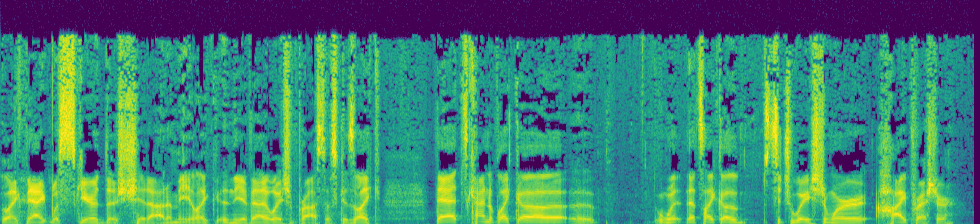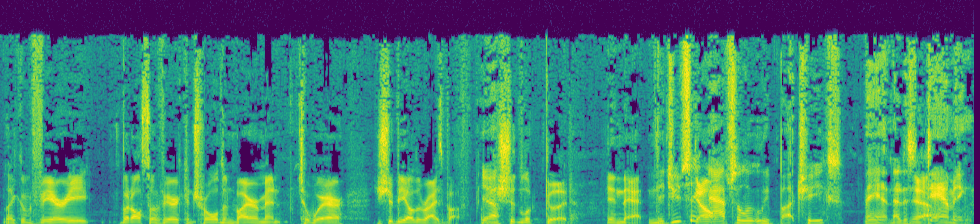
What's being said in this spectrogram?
like that was scared the shit out of me, like in the evaluation process, because like that's kind of like a. Wh- that's like a situation where high pressure, like a very, but also a very controlled environment to where you should be able to rise above. Like, Yeah. You should look good in that. Did you say don't. absolutely butt cheeks? Man, that is Yeah. damning.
